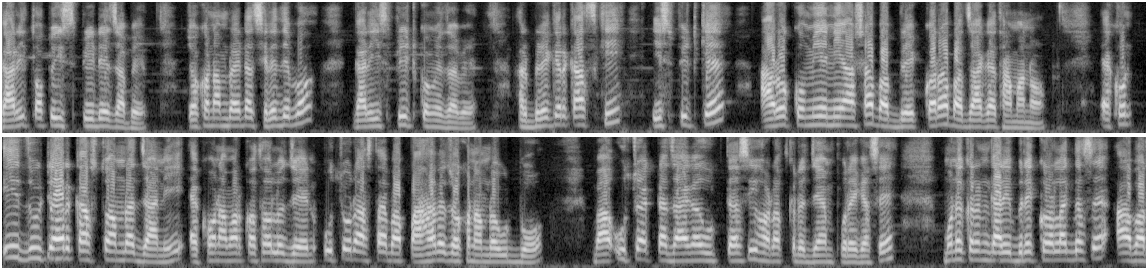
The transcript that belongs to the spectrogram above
গাড়ি তত স্পিডে যাবে। যখন আমরা এটা ছেড়ে দেব, গাড়ি স্পিড কমে যাবে। আর ব্রেকের কাজ কি? স্পিডকে আরও কমিয়ে নিয়ে আসা বা ব্রেক করা বা জায়গায় থামানো। এখন এই দুইটার কাজ তো আমরা জানি। এখন আমার কথা হলো যে উঁচু রাস্তায় বা পাহাড়ে যখন আমরা উঠবো বা উঁচু একটা জায়গায় উঠতে আসি, হঠাৎ করে জ্যাম পড়ে গেছে। মনে করেন গাড়ি ব্রেক করা লাগতেছে, আবার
